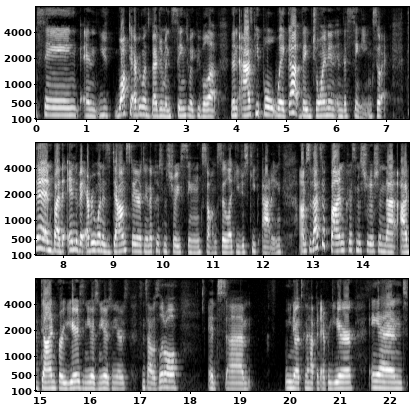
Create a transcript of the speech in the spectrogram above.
sing and you walk to everyone's bedroom and sing to wake people up then as people wake up they join in in the singing so then by the end of it, everyone is downstairs near the Christmas tree singing songs. So like you just keep adding. Um, so that's a fun Christmas tradition that I've done for years and years and years and years since I was little. It's um, we know it's going to happen every year, and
